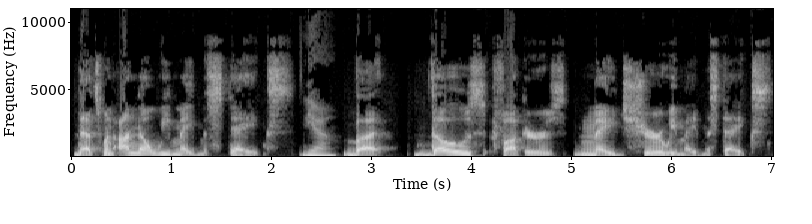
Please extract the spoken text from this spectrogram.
That's when I know we made mistakes, Yeah. but those fuckers made sure we made mistakes.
